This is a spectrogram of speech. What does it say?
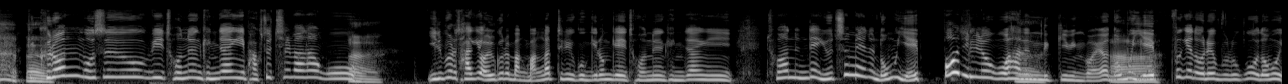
네. 그런 모습이 저는 굉장히 박수 칠만하고 예. 일부러 자기 얼굴을 막 망가뜨리고 이런 게 저는 굉장히 좋았는데 요즘에는 너무 예뻐지려고 하는 네. 느낌인 거예요. 너무 아. 예쁘게 노래 부르고 너무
